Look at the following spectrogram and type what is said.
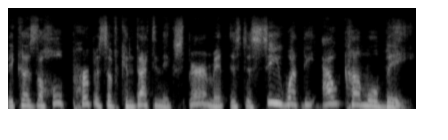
because the whole purpose of conducting the experiment is to see what the outcome will be.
